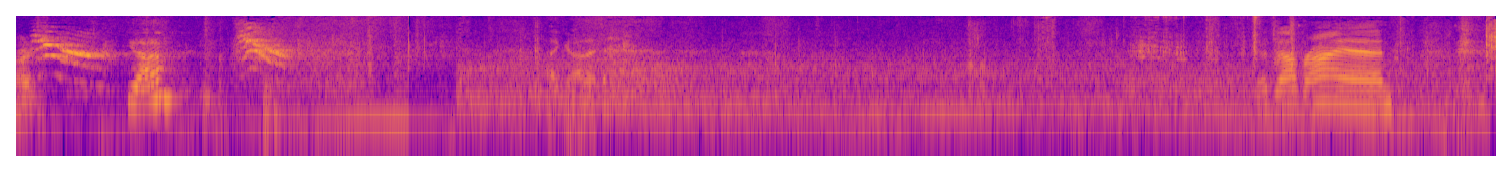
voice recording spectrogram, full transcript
All right. You got him? I got it. Good job, Ryan.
